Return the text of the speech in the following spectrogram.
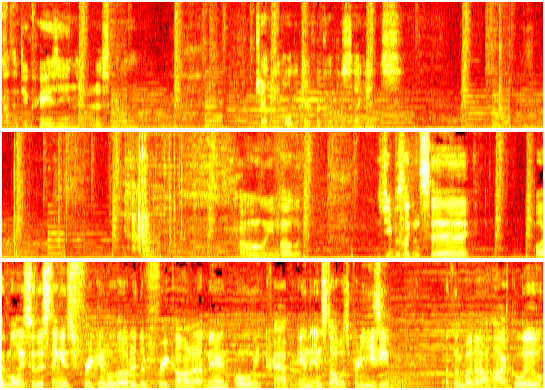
Nothing too crazy, and then we're just gonna gently hold it there for a couple seconds. Holy moly. This Jeep is looking sick. Holy moly, so this thing is freaking loaded the freak on up, man. Holy crap. And the install was pretty easy. Nothing but uh, hot glue.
